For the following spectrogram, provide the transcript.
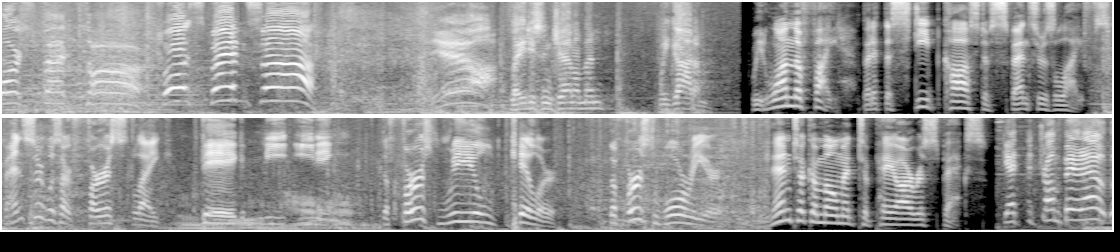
For Spencer! For Spencer! Yeah! Ladies and gentlemen, we got him. We'd won the fight, but at the steep cost of Spencer's life. Spencer was our first, like, big meat eating. The first real killer. The first warrior. We then took a moment to pay our respects. Get the trumpet out!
